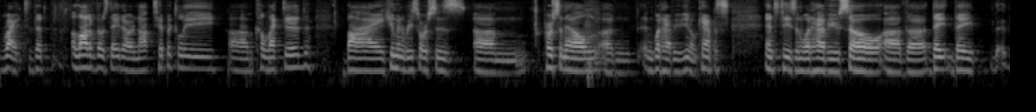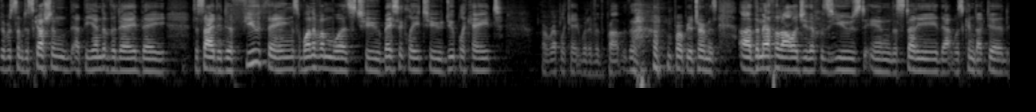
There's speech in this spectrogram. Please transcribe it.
right, that a lot of those data are not typically um, collected by human resources um, personnel and, and what have you, you know, campus entities and what have you. So uh, the, they, they, there was some discussion at the end of the day. They decided a few things. One of them was to basically to duplicate or replicate, whatever the, the appropriate term is, uh, the methodology that was used in the study that was conducted,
